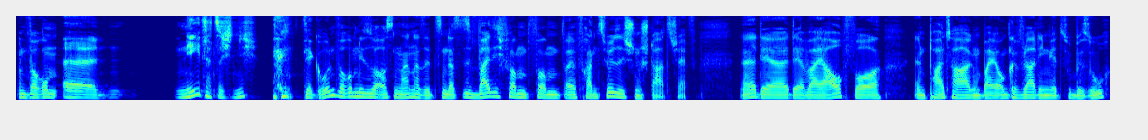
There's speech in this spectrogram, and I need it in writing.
Und warum, äh, nee, tatsächlich nicht. der Grund, warum die so auseinandersitzen, das ist, weiß ich vom, vom äh, französischen Staatschef. Ne, der, der war ja auch vor ein paar Tagen bei Onkel Wladimir zu Besuch.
